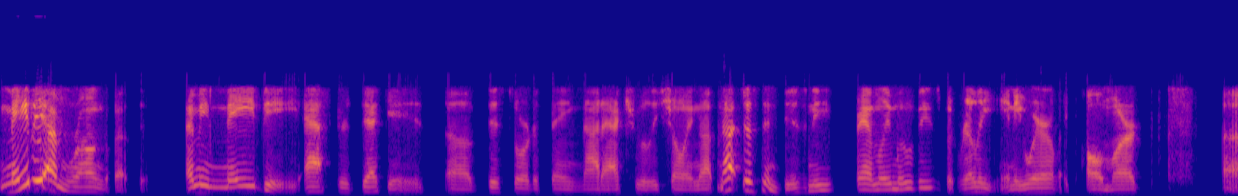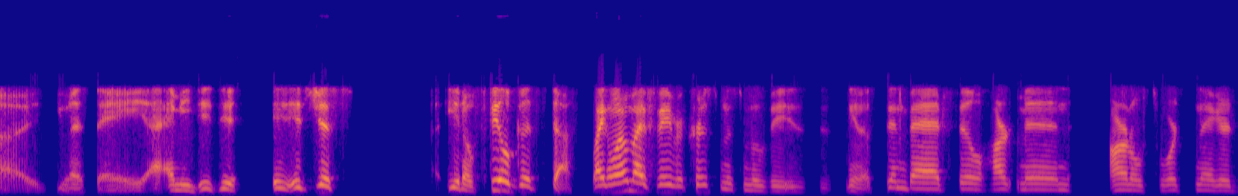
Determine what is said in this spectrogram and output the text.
maybe I'm wrong about this. I mean, maybe after decades of this sort of thing not actually showing up, not just in Disney family movies, but really anywhere like Hallmark, uh, USA. I mean, it, it, it's just you know feel good stuff. Like one of my favorite Christmas movies is you know Sinbad, Phil Hartman, Arnold Schwarzenegger,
